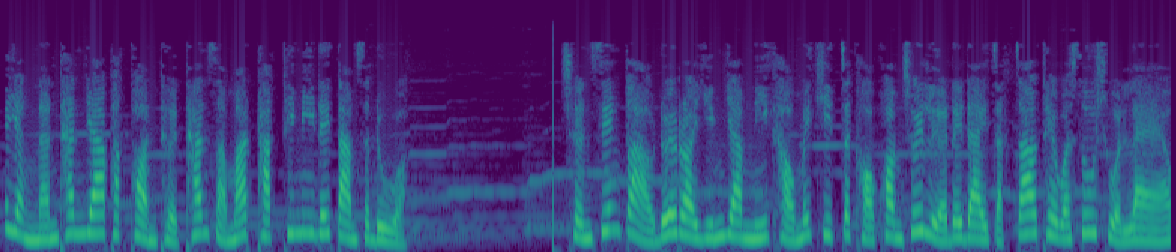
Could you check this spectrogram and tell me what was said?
ถ้าอย่างนั้นท่านย่าพักผ่อนเถิดท่านสามารถพักที่นี่ได้ตามสะดวก เฉินเซี่ยงกล่าวด้วยรอยยิ้มยามนี้เขาไม่คิดจะขอความช่วยเหลือใด ๆ จากเจ้าเทวสู้ฉวนแล้ว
